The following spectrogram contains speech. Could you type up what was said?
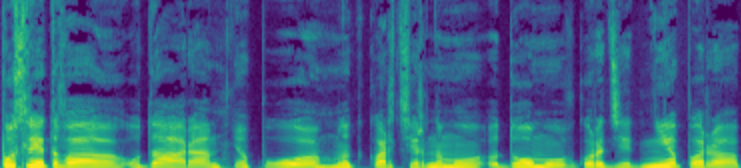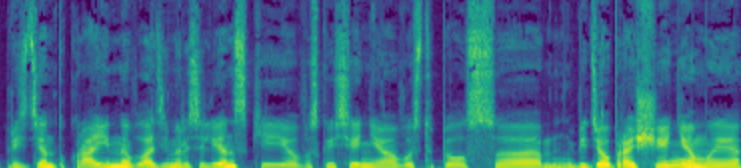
После этого удара по многоквартирному дому в городе Днепр президент Украины Владимир Зеленский в воскресенье выступил с э, видеообращением и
